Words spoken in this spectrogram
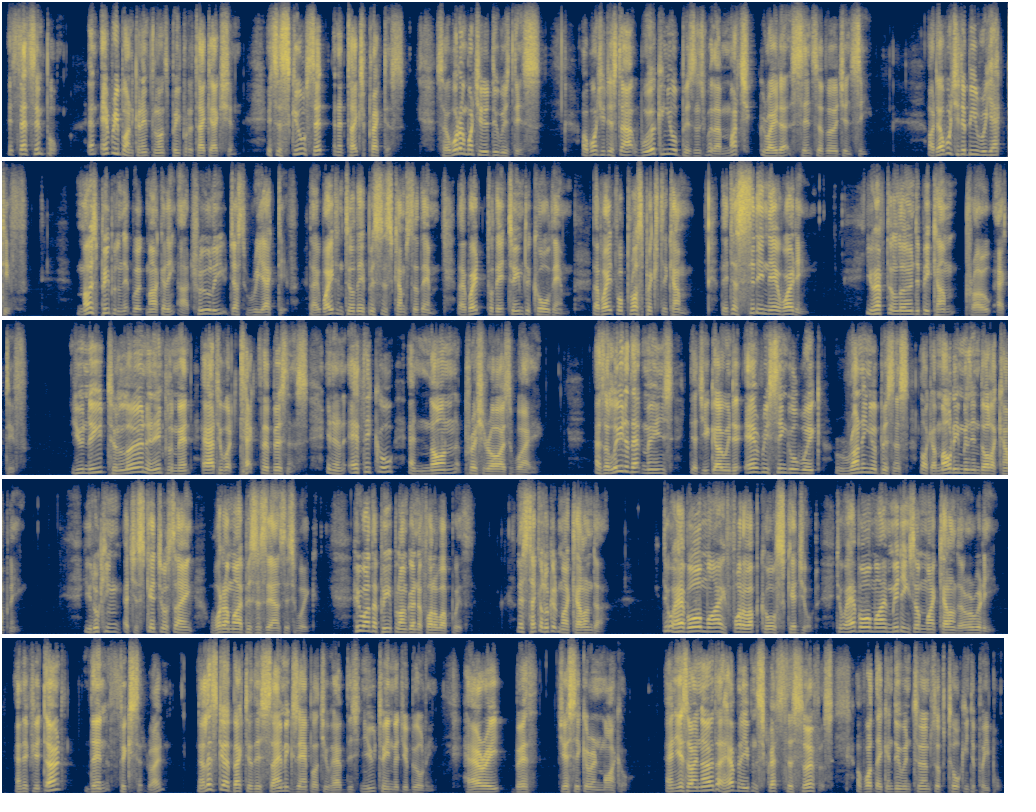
It's that simple. And everyone can influence people to take action. It's a skill set and it takes practice. So, what I want you to do is this I want you to start working your business with a much greater sense of urgency. I don't want you to be reactive. Most people in network marketing are truly just reactive. They wait until their business comes to them. They wait for their team to call them. They wait for prospects to come. They're just sitting there waiting. You have to learn to become proactive. You need to learn and implement how to attack the business in an ethical and non pressurized way. As a leader, that means that you go into every single week running your business like a multi million dollar company. You're looking at your schedule saying, what are my business hours this week? Who are the people I'm going to follow up with? Let's take a look at my calendar. Do I have all my follow up calls scheduled? Do I have all my meetings on my calendar already? And if you don't, then fix it, right? Now let's go back to this same example that you have this new team that you're building Harry, Beth, Jessica, and Michael. And yes, I know they haven't even scratched the surface of what they can do in terms of talking to people.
